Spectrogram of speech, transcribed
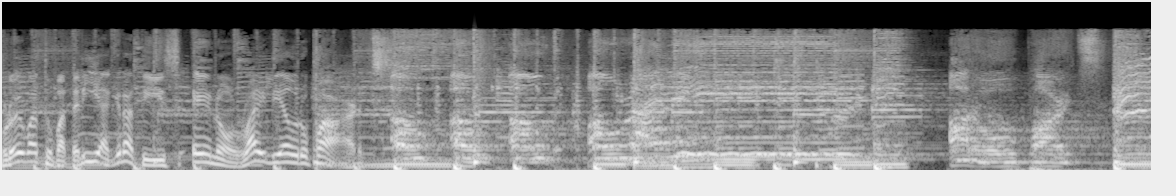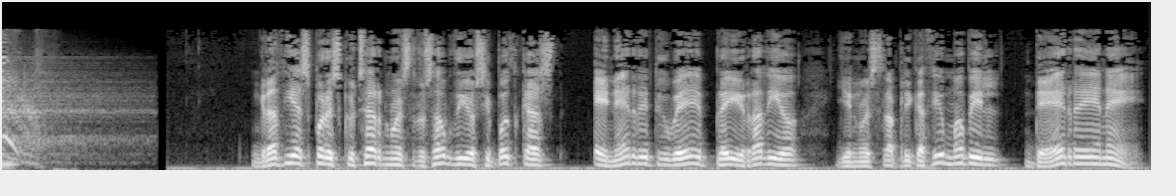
Prueba tu batería gratis en O'Reilly Auto Parts. oh, oh, O'Reilly Auto Parts. Gracias por escuchar nuestros audios y podcast en RTV Play Radio y en nuestra aplicación móvil de RNE.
